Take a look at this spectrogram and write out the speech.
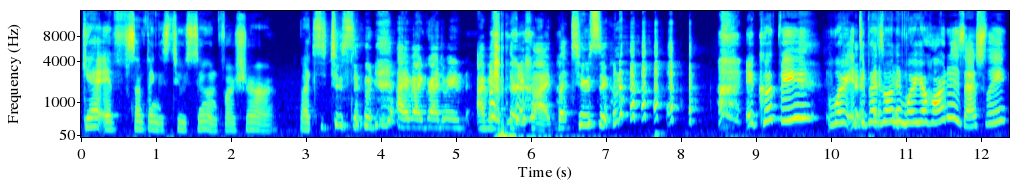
get if something is too soon for sure. Like, too soon. I, I graduated. I mean, I'm 35, but too soon. it could be where it depends on where your heart is, Ashley.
